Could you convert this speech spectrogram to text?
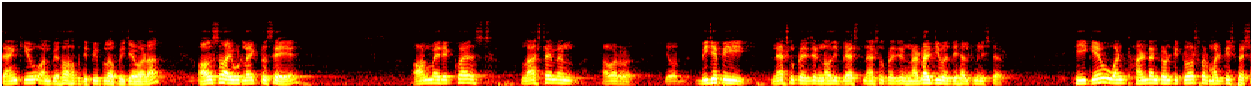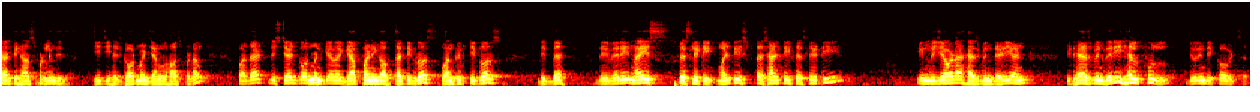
thank you on behalf of the people of Vijayawada. Also, I would like to say, on my request, last time when our, your BJP national president, now the best national president, Nadaji was the health minister, he gave 120 crores for multi-specialty hospital in this GGH, Government General Hospital. For that, the state government gave a gap funding of 30 crores, 150 crores. The the very nice facility, multi-specialty facility in Vijayawada has been ready and it has been very helpful during the COVID, sir.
